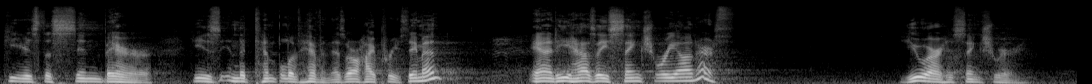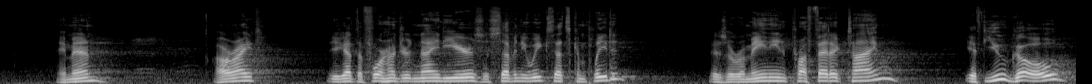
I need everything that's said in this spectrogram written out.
He is the sin bearer. He is in the temple of heaven as our high priest. Amen? And he has a sanctuary on earth. You are his sanctuary. Amen? All right. You got the 490 years, the 70 weeks, that's completed. There's a remaining prophetic time. If you go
